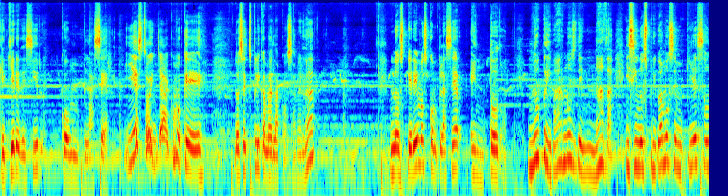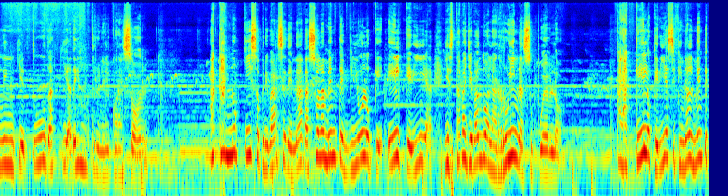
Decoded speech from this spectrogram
que quiere decir complacer. Y esto ya como que nos explica más la cosa, ¿verdad? Nos queremos complacer en todo, no privarnos de nada. Y si nos privamos empieza una inquietud aquí adentro en el corazón. No quiso privarse de nada, solamente vio lo que él quería y estaba llevando a la ruina a su pueblo. ¿Para qué lo quería si finalmente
